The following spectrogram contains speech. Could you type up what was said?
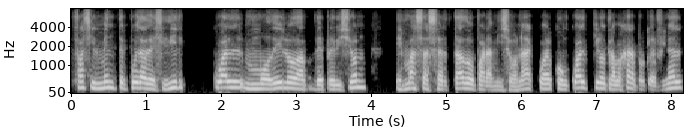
fácilmente pueda decidir cuál modelo de previsión es más acertado para mi zona, con cuál quiero trabajar, porque al final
